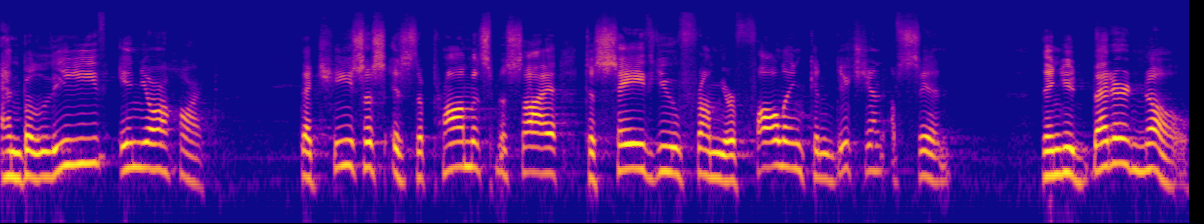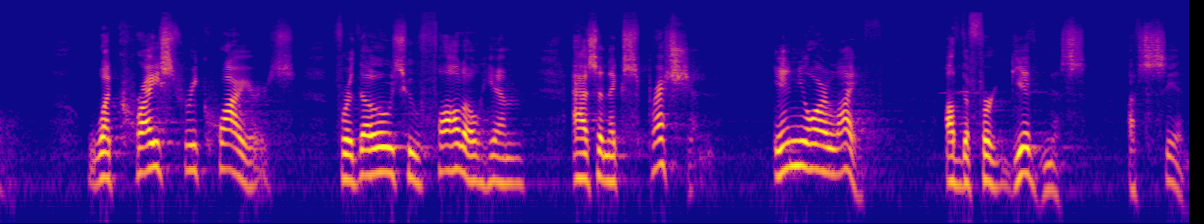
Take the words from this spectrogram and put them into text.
and believe in your heart that Jesus is the promised Messiah to save you from your fallen condition of sin, then you'd better know what Christ requires for those who follow him as an expression in your life of the forgiveness of sin.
